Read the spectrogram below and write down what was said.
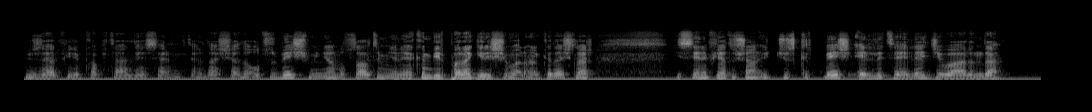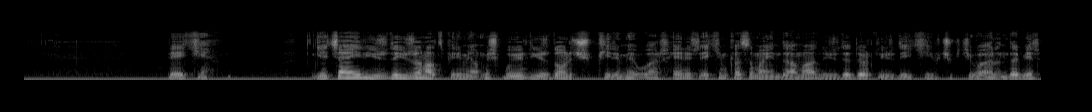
güzel. Philip Capital'de eser miktarda aşağıda. 35 milyon 36 milyona yakın bir para girişi var arkadaşlar. Hissenin fiyatı şu an 345-50 TL civarında. Peki. Geçen yıl %116 prim yapmış. Bu yıl %13 primi var. Henüz Ekim-Kasım ayında ama %4, %2,5 civarında bir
